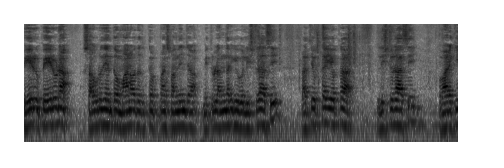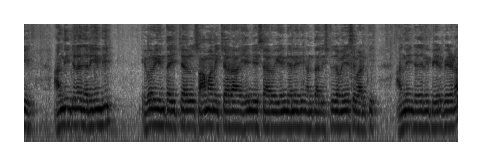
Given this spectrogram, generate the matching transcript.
పేరు పేరున సౌహృదయంతో మానవతతో స్పందించిన మిత్రులందరికీ లిస్టు రాసి ప్రతి ఒక్కరి యొక్క లిస్టు రాసి వాడికి అందించడం జరిగింది. ఎవరు ఇంత ఇచ్చారు సామాన్ ఇచ్చారా ఏం చేశారు ఏంది అనేది అంత లిస్టు జమ చేసి వాడికి అందించడం జరిగింది పేరు పేరున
